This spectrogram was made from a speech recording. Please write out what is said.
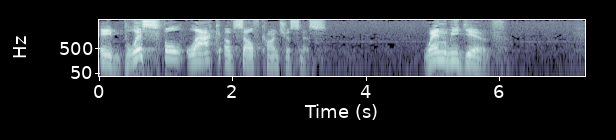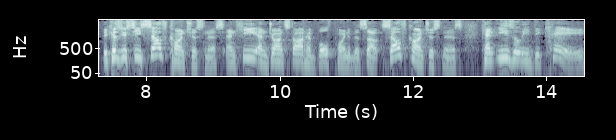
a blissful lack of self-consciousness when we give. Because you see, self-consciousness, and he and John Stott have both pointed this out, self-consciousness can easily decay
